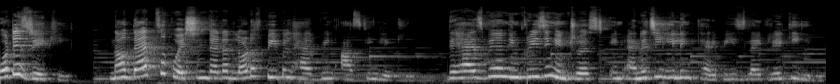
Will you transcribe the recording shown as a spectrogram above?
What is Reiki? Now that's a question that a lot of people have been asking lately. There has been an increasing interest in energy healing therapies like Reiki healing.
